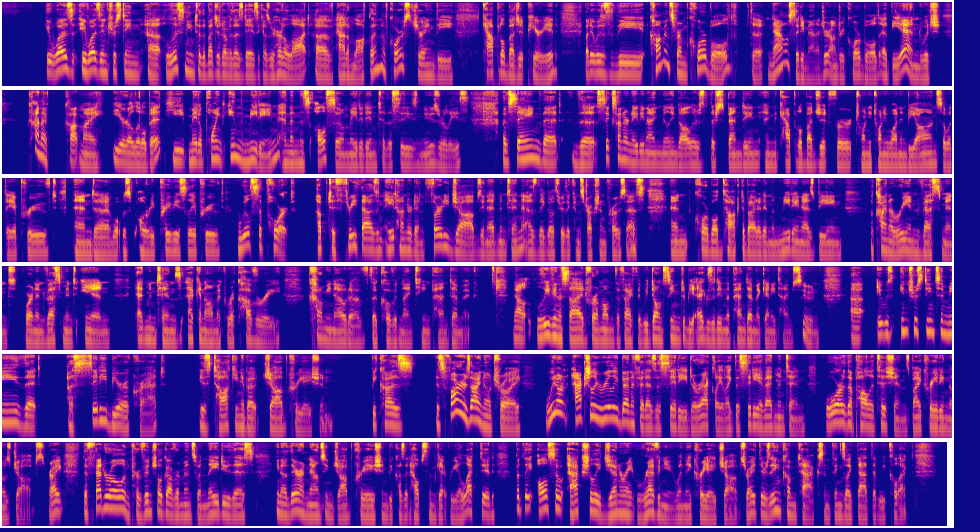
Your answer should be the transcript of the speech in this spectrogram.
It was it was interesting uh, listening to the budget over those days because we heard a lot of Adam Laughlin, of course, during the capital budget period. But it was the comments from Corbould, the now city manager, Andre Corbould, at the end, which kind of caught my ear a little bit. He made a point in the meeting, and then this also made it into the city's news release, of saying that the $689 million they're spending in the capital budget for 2021 and beyond, so what they approved and uh, what was already previously approved, will support up to 3,830 jobs in Edmonton as they go through the construction process. And Corbould talked about it in the meeting as being a kind of reinvestment or an investment in Edmonton's economic recovery coming out of the COVID 19 pandemic. Now, leaving aside for a moment the fact that we don't seem to be exiting the pandemic anytime soon, uh, it was interesting to me that a city bureaucrat is talking about job creation because, as far as I know, Troy, we don't actually really benefit as a city directly, like the city of Edmonton or the politicians by creating those jobs, right? The federal and provincial governments, when they do this, you know, they're announcing job creation because it helps them get reelected, but they also actually generate revenue when they create jobs, right? There's income tax and things like that that we collect.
